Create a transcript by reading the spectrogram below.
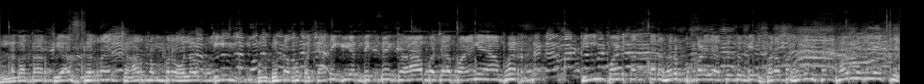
लगातार प्रयास कर रहे हैं चार number all out team Bagdona को बचाने के लिए। देखते हैं क्या बचा पाएँगे यहाँ पर। तीन पॉइंट का अंतर हर पकड़ जाते तो मैच बराबर होने की संभावना लेकिन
